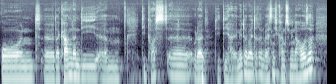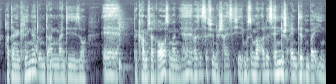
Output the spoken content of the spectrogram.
Und äh, da kam dann die, ähm, die Post äh, oder die DHL-Mitarbeiterin, weiß nicht, kam zu mir nach Hause, hat dann geklingelt und dann meinte sie so, äh, dann kam ich halt raus und dann, äh, was ist das für eine Scheiße hier? Ich muss immer alles händisch eintippen bei Ihnen.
